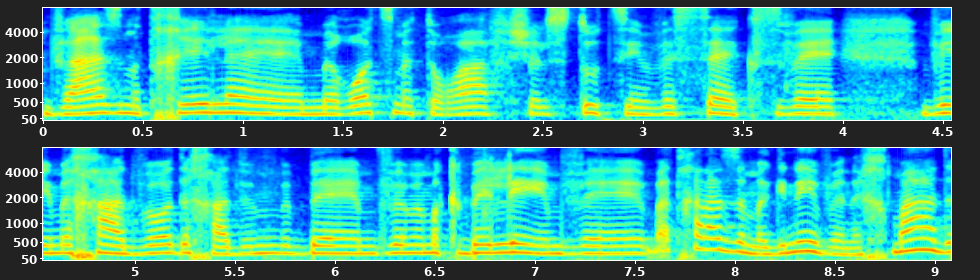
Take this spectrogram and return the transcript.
ואז מתחיל אה, מרוץ מטורף של סטוצים וסקס, ו... ועם אחד ועוד אחד. וממקבלים, ובהתחלה זה מגניב ונחמד,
